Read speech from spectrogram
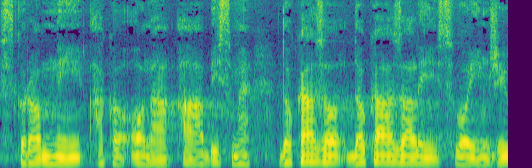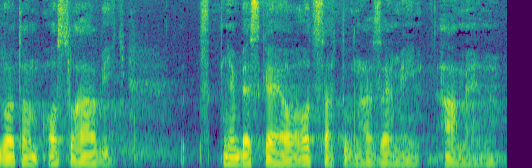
skromní ako ona a aby sme dokázali svojim životom osláviť nebeského Otca tu na zemi. Amen.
